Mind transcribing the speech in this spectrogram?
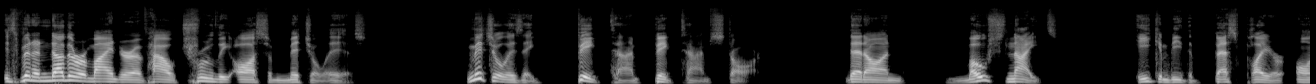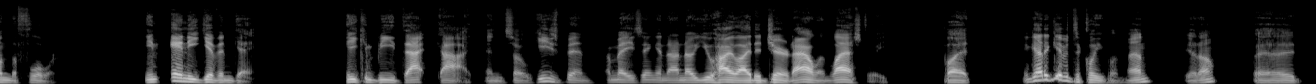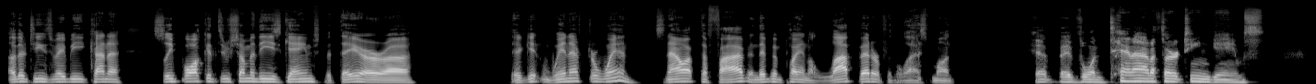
it's been another reminder of how truly awesome Mitchell is. Mitchell is a big time, big time star that on most nights, he can be the best player on the floor in any given game he can be that guy. And so he's been amazing. And I know you highlighted Jarrett Allen last week, but you got to give it to Cleveland, man. You know, uh, other teams may be kind of sleepwalking through some of these games, but they are, uh, they're getting win after win. It's now up to five, and they've been playing a lot better for the last month. Yep, they've won 10 out of 13 games.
